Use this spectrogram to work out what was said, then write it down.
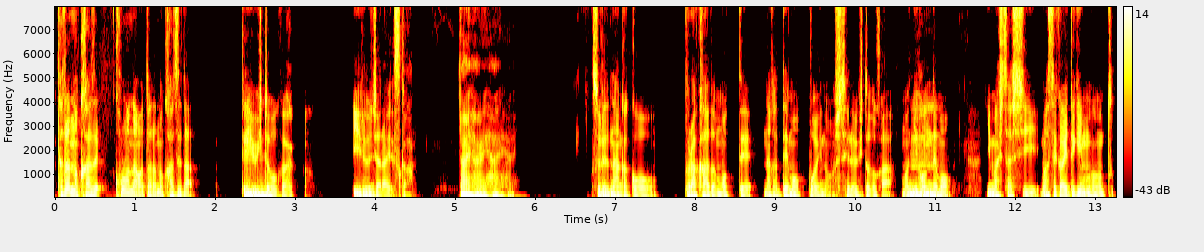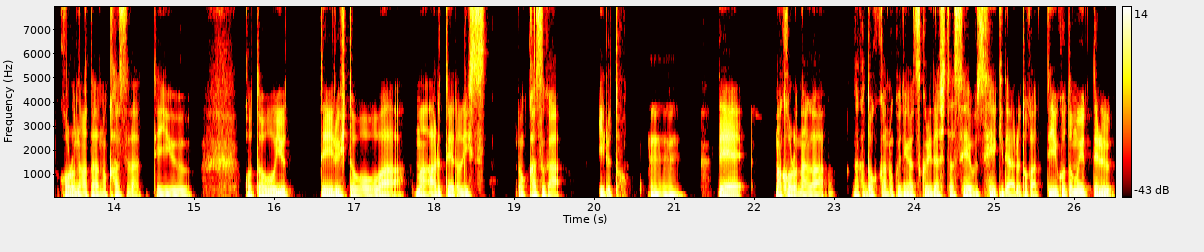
ただの風邪、コロナはただの風邪だっていう人がいるんじゃないですか。はいはいはいはい。それでなんかこう、プラカード持って、なんかデモっぽいのをしてる人とか、もう日本でもいましたし、まあ世界的にもコロナはただの風邪だっていうことを言っている人は、まあある程度リスの数がいると。うんうん。で、まあコロナが、なんかどこかの国が作り出した生物兵器であるとかっていうことも言ってる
